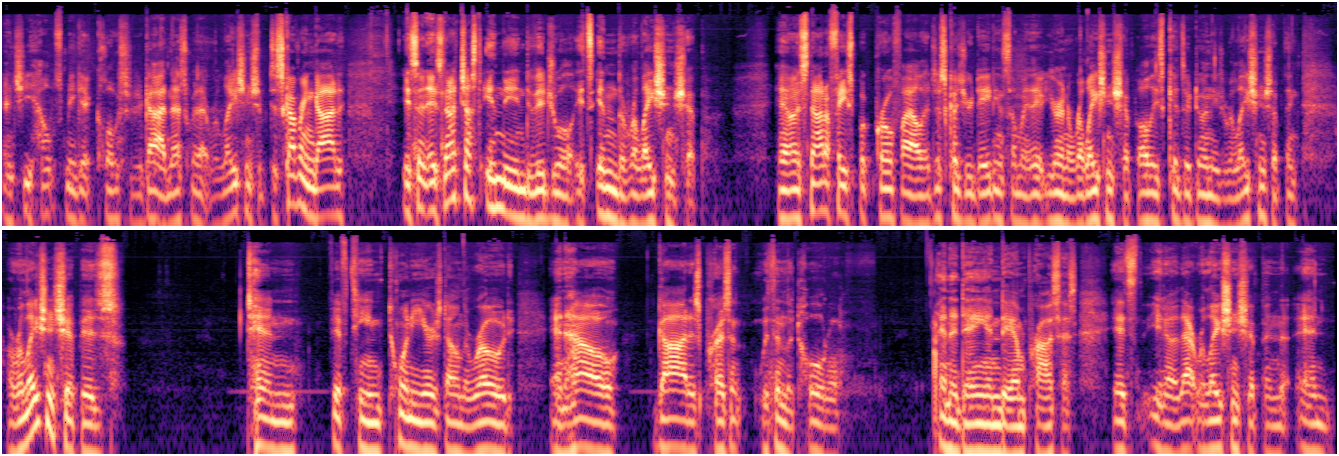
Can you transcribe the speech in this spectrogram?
and she helps me get closer to God, and that's where that relationship, discovering God, is it's not just in the individual, it's in the relationship. You know, it's not a Facebook profile that just because you're dating somebody that you're in a relationship. All these kids are doing these relationship things. A relationship is 10, 15, 20 years down the road and how God is present within the total and a day in, day in process. It's, you know, that relationship and, and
